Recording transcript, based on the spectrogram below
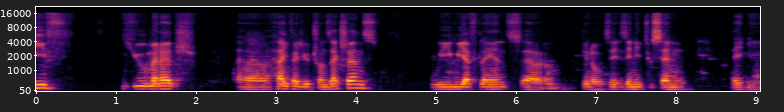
If you manage uh, high value transactions, we, we have clients, uh, you know, they, they need to send maybe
